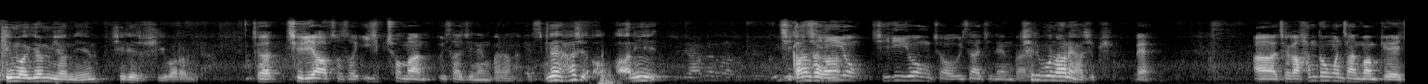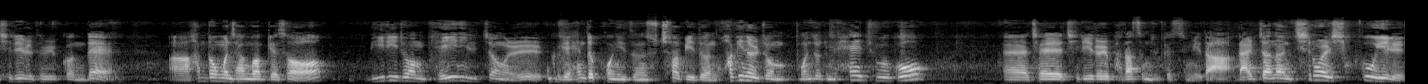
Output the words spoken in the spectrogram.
김의겸 위원님 질의해 주시기 바랍니다. 제가 질의에 앞서서 20초만 의사진행 발언하겠습니다. 네, 하시, 어, 아니, 지- 간사가- 질의용, 질의용 저 의사진행 발언. 7분 안에 하십시오. 네. 아, 제가 한동훈 장관께 질의를 드릴 건데, 아, 한동훈 장관께서 미리 좀 개인 일정을 그게 핸드폰이든 수첩이든 확인을 좀 먼저 좀 해주고 에, 제 질의를 받았으면 좋겠습니다. 날짜는 7월 19일,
